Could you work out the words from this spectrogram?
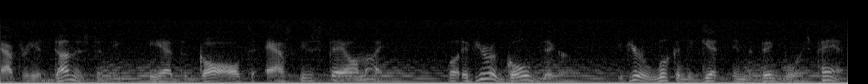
after he had done this to me, he had the gall to ask me to stay all night. Well, if you're a gold digger, if you're looking to get in the big boy's pants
